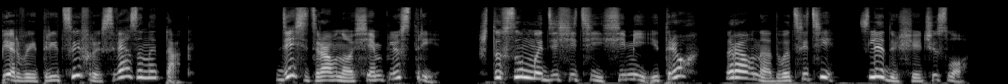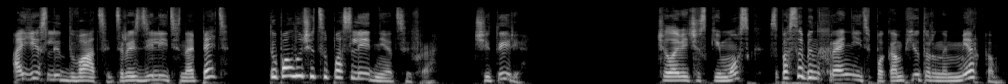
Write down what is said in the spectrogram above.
первые три цифры связаны так. 10 равно 7 плюс 3, что сумма 10, 7 и 3 равна 20, следующее число. А если 20 разделить на 5, то получится последняя цифра — 4. Человеческий мозг способен хранить по компьютерным меркам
